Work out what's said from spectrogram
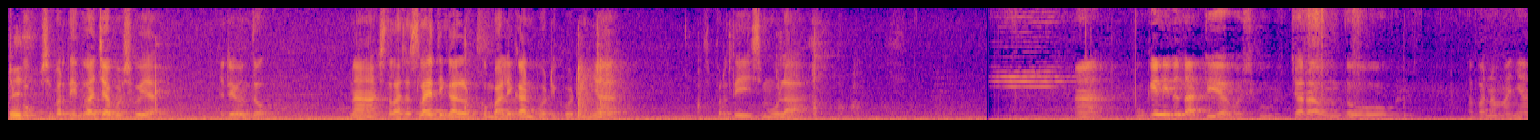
Cukup seperti itu aja bosku ya. Jadi untuk nah setelah selesai tinggal kembalikan body-bodinya seperti semula. Nah mungkin itu tadi ya bosku cara untuk apa namanya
